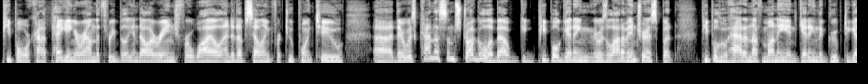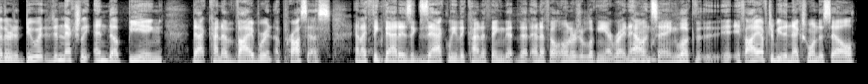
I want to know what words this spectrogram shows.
people were kind of pegging around the three billion dollar range for a while, ended up selling for 2.2. Uh, there was kind of some struggle about people getting. There was a lot of interest, but people who had enough money and getting the group together to do it, it didn't actually end up being that kind of vibrant a process. And I think that is exactly the kind of thing that, that NFL owners are looking at right now and saying, look, if I have to be the next one to sell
